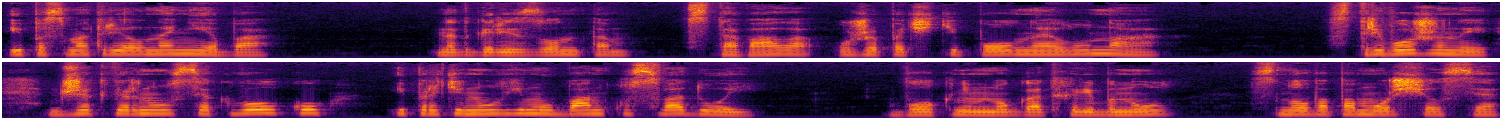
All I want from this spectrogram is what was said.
и посмотрел на небо. Над горизонтом вставала уже почти полная луна. Встревоженный, Джек вернулся к волку и протянул ему банку с водой. Волк немного отхлебнул, снова поморщился,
